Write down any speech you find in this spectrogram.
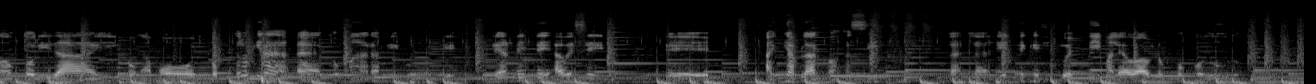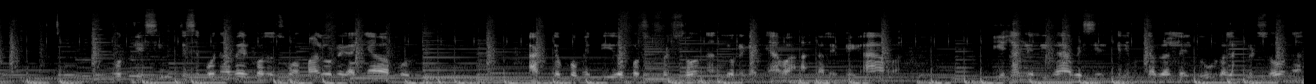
autoridad y con amor, como usted lo quiera eh, tomar, amigo, porque realmente a veces eh, hay que hablarnos así. La, gente que lo estima le va a hablar un poco duro. Porque si usted se pone a ver cuando su mamá lo regañaba por acto cometido por su persona, lo regañaba, hasta le pegaba. Y es la realidad, a veces tenemos que hablarle duro a las personas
